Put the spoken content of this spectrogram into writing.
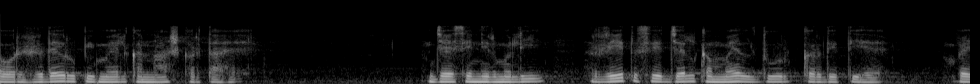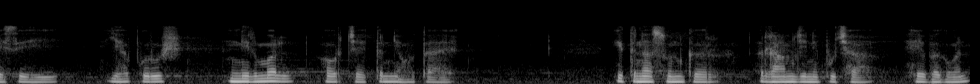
और हृदय रूपी मैल का नाश करता है। जैसे निर्मली रेत से जल का मैल दूर कर देती है, वैसे ही यह पुरुष निर्मल और चैतन्य होता है। इतना सुनकर राम जी ने पूछा, हे भगवान,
